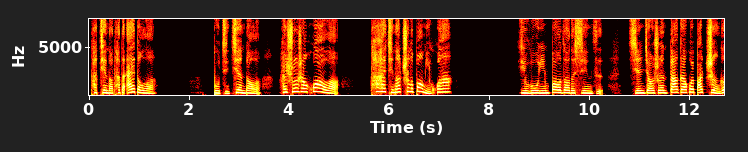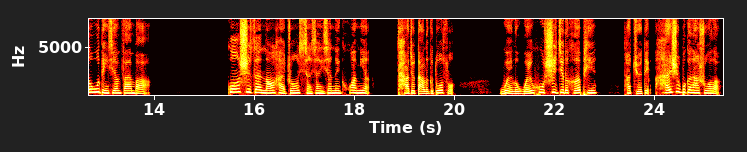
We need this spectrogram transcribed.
他见到他的爱豆了？不仅见到了，还说上话了，他还请他吃了爆米花。以录音暴躁的性子，尖叫声大概会把整个屋顶掀翻吧。光是在脑海中想象一下那个画面，他就打了个哆嗦。为了维护世界的和平。他决定还是不跟他说了。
